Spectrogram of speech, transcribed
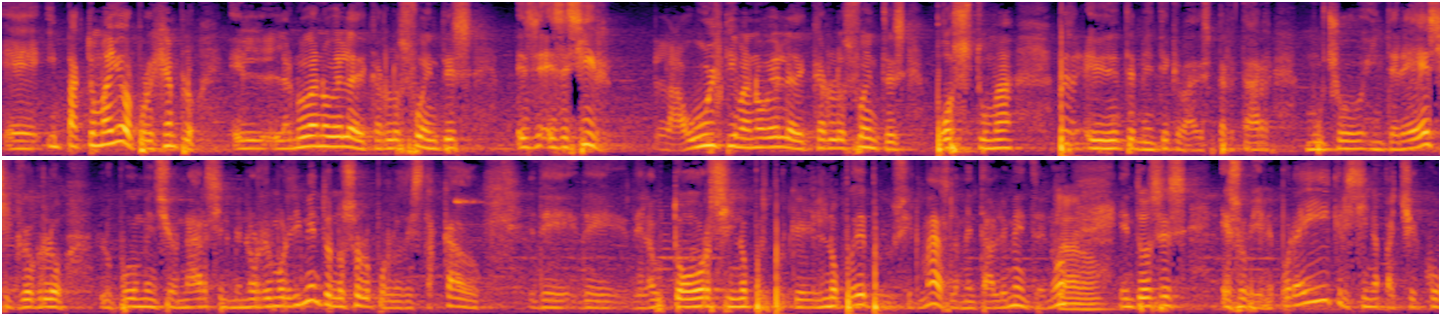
eh, impacto mayor. Por ejemplo, la nueva novela de Carlos Fuentes, es, es decir, la última novela de Carlos Fuentes, póstuma, pues evidentemente que va a despertar mucho interés y creo que lo, lo puedo mencionar sin el menor remordimiento, no solo por lo destacado de, del autor, sino pues porque él no puede producir más, lamentablemente, ¿no? Entonces, eso viene por ahí, Cristina Pacheco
